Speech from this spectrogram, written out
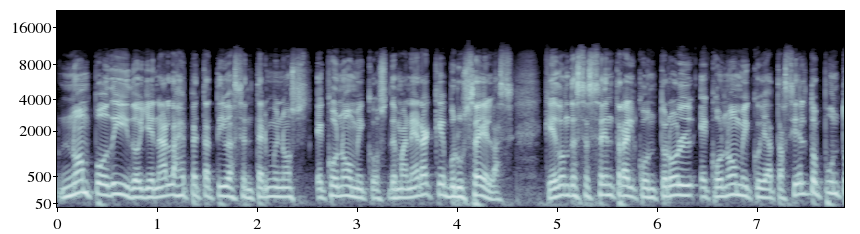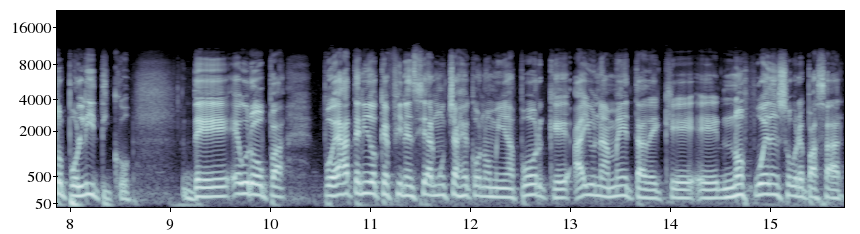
no han podido llenar las expectativas en términos económicos, de manera que Bruselas, que es donde se centra el control económico y hasta cierto punto político, de Europa, pues ha tenido que financiar muchas economías porque hay una meta de que eh, no pueden sobrepasar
